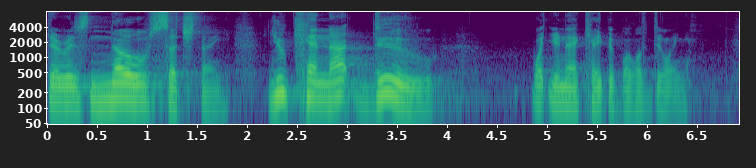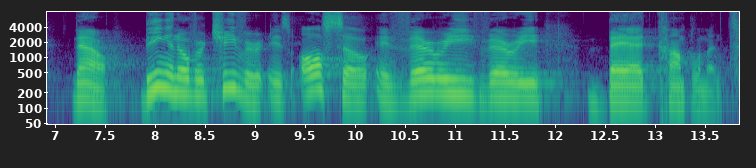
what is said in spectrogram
There is no such thing. You cannot do what you're not capable of doing. Now, being an overachiever is also a very, very bad compliment.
